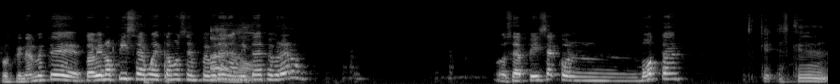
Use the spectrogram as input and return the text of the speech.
pues finalmente todavía no pisa, güey. Estamos en febrero, ah, a mitad de febrero. O sea, pisa con bota. Es que, es que,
